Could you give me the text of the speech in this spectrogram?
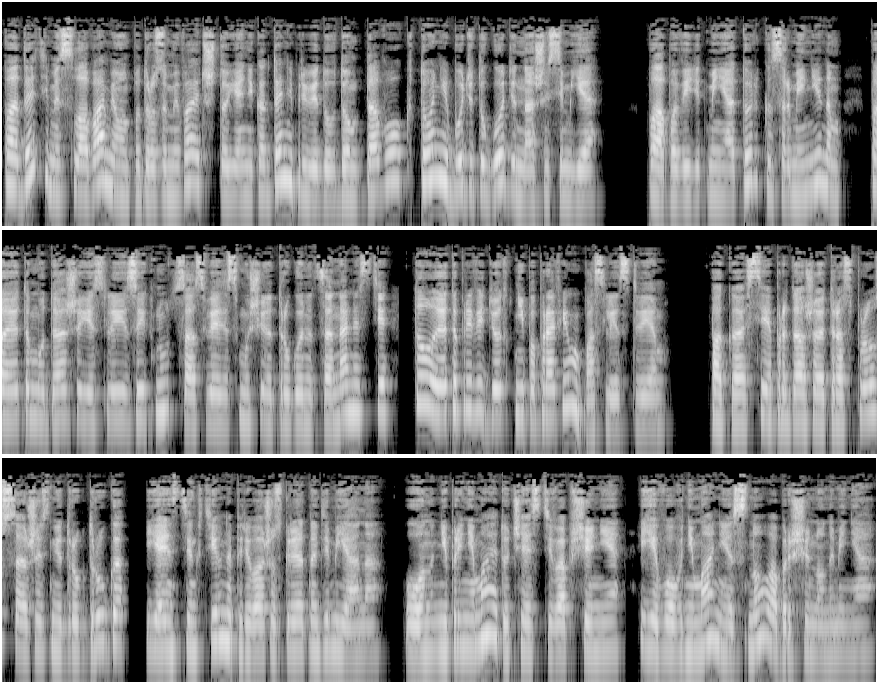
Под этими словами он подразумевает, что я никогда не приведу в дом того, кто не будет угоден нашей семье. Папа видит меня только с армянином, поэтому даже если заикнуться о связи с мужчиной другой национальности, то это приведет к непоправимым последствиям. Пока все продолжают расспросы о жизни друг друга, я инстинктивно перевожу взгляд на Демьяна. Он не принимает участия в общении, его внимание снова обращено на меня.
